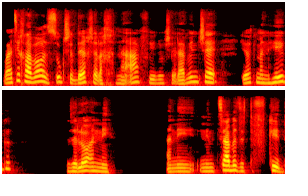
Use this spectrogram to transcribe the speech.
הוא היה צריך לעבור איזה סוג של דרך של הכנעה אפילו, של להבין שלהיות מנהיג זה לא אני. אני נמצא בזה תפקיד.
